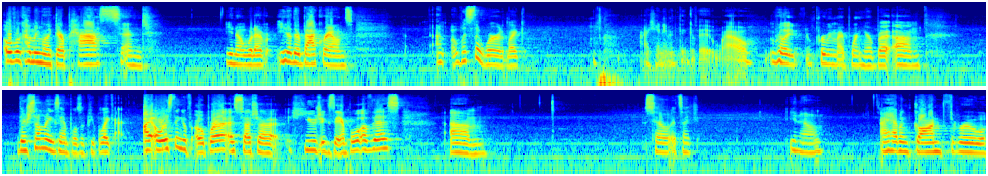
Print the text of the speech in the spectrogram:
overcoming like their pasts and you know whatever you know their backgrounds. Um, what's the word? Like i can't even think of it. Wow. Really proving my point here but um there's so many examples of people. Like I always think of Oprah as such a huge example of this. Um, so it's like, you know, I haven't gone through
